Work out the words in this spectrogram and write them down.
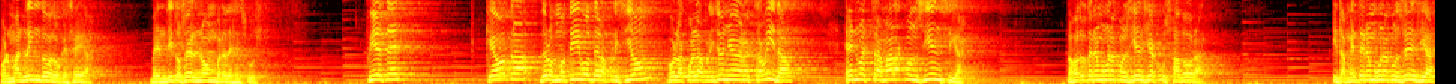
por más lindo de lo que sea. Bendito sea el nombre de Jesús. Fíjese que otra de los motivos de la aflicción, por la cual la aflicción llega a nuestra vida, es nuestra mala conciencia. Nosotros tenemos una conciencia acusadora y también tenemos una conciencia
